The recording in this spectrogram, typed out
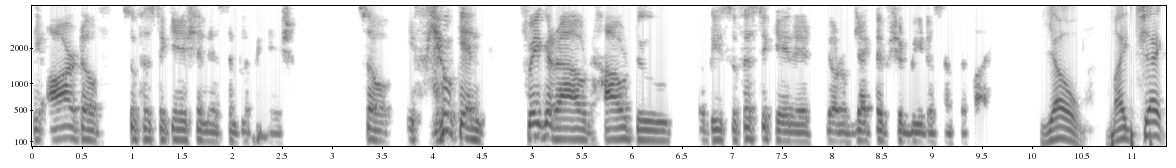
the art of sophistication is simplification. So if you can figure out how to be sophisticated, your objective should be to simplify. Yo, mic check.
